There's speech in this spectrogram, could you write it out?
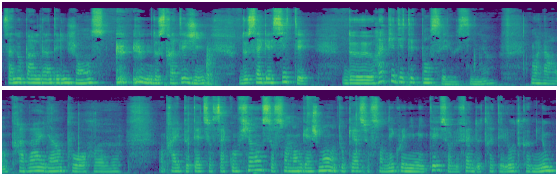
Ça nous parle d'intelligence, de stratégie, de sagacité, de rapidité de pensée aussi. Hein. Voilà, on travaille hein, pour... Euh, on travaille peut-être sur sa confiance, sur son engagement, en tout cas sur son équanimité, sur le fait de traiter l'autre comme nous,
